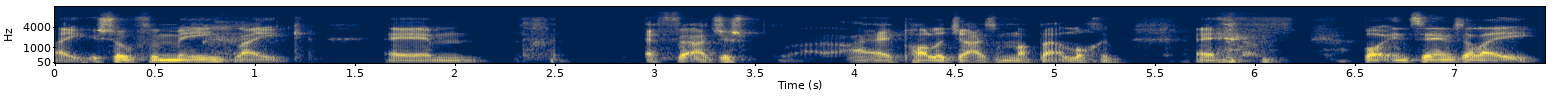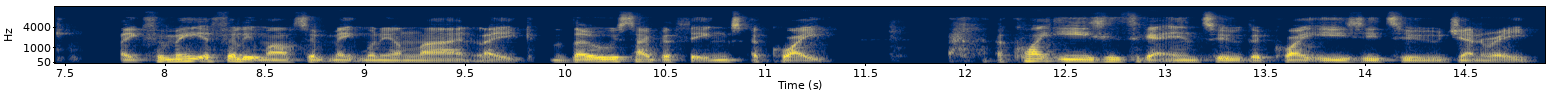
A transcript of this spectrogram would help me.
Like so for me, like um if I just I apologize, I'm not better looking. but in terms of like like for me, affiliate marketing, make money online, like those type of things are quite are quite easy to get into. They're quite easy to generate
